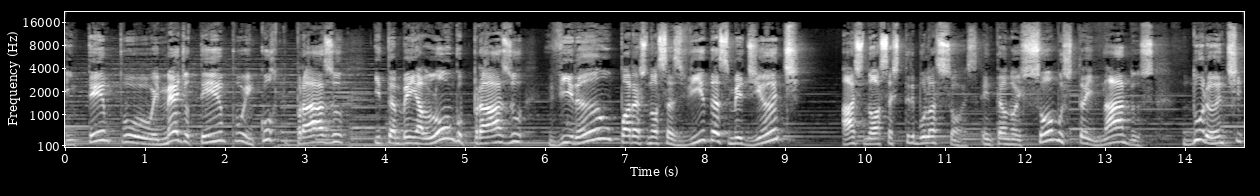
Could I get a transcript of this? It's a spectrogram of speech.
em tempo, em médio tempo, em curto prazo e também a longo prazo virão para as nossas vidas mediante as nossas tribulações. Então nós somos treinados durante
